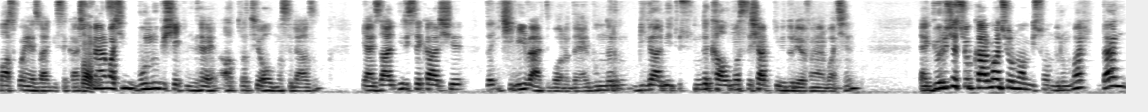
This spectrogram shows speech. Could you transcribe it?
Baskonya Zalgiris'e karşı. Evet. Fenerbahçe'nin bunu bir şekilde atlatıyor olması lazım. Yani Zalgiris'e karşı da ikiliyi verdi bu arada. Yani bunların bir galibiyet üstünde kalması şart gibi duruyor Fenerbahçe'nin. Yani göreceğiz çok karman çorman bir son durum var. Ben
